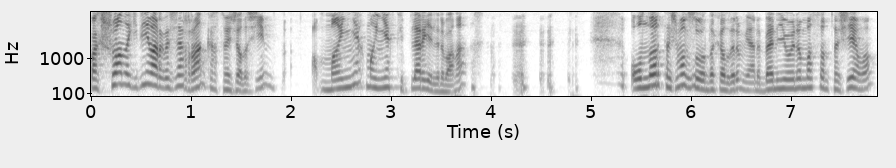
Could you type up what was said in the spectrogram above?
Bak şu anda gideyim arkadaşlar rank atmaya çalışayım. Manyak manyak tipler gelir bana. Onları taşımak zorunda kalırım. Yani ben iyi oynamazsam taşıyamam.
